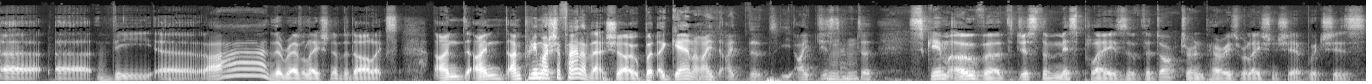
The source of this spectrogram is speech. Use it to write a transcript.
uh, uh, the uh, ah the revelation of the Daleks. I'm I'm I'm pretty much a fan of that show. But again, I I the, I just have to skim over just the misplays of the Doctor and Peri's relationship, which is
